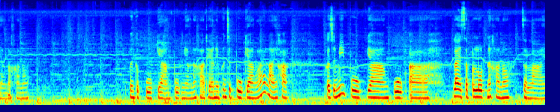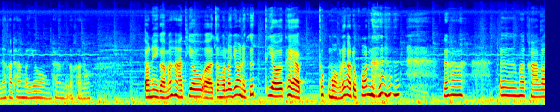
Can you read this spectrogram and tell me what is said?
ยางนะคะเนาะ พื่อนก็ปลูกยางปลูกยางนะคะ แถวนี้เพื่อนจะปลูกยางหลายๆค่ะ ก็จะมีปลูกยางปลูกอ่าไร่สับปะรดนะคะเนาะจะหลายนะคะทางระยองทางนี้นะคะเนาะตอนนี้ก็มาหาเที่ยวจังหวัดระยองเนี่ยคือเที่ยวแถบทุกหม่องเลยค่ะทุกคนนะคะเออมาคาเรา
